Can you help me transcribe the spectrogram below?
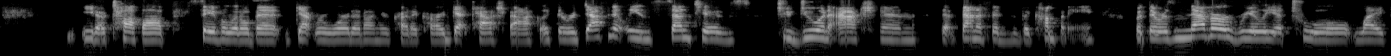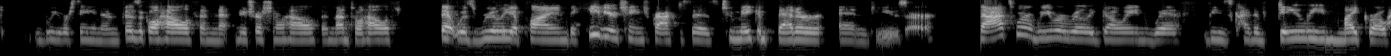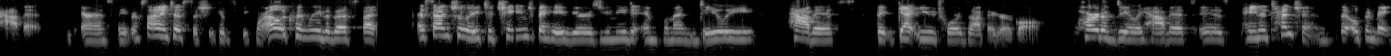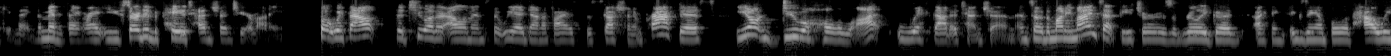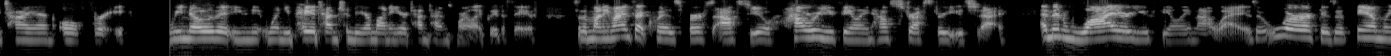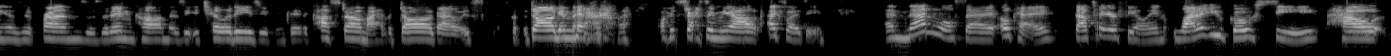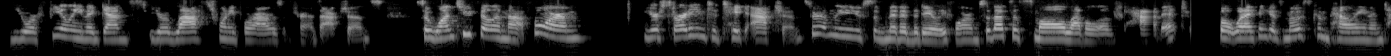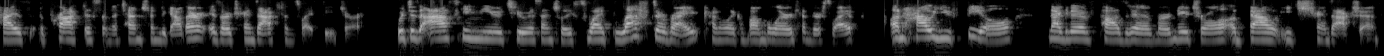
you know, top up, save a little bit, get rewarded on your credit card, get cash back. Like there were definitely incentives to do an action that benefited the company. But there was never really a tool like we were seeing in physical health and nutritional health and mental health that was really applying behavior change practices to make a better end user. That's where we were really going with these kind of daily micro habits. Erin's a behavioral scientist, so she can speak more eloquently to this, but essentially to change behaviors, you need to implement daily habits that get you towards that bigger goal. Part of daily habits is paying attention, the open banking thing, the mint thing, right? You started to pay attention to your money. But without the two other elements that we identify as discussion and practice, you don't do a whole lot with that attention. And so the money mindset feature is a really good, I think, example of how we tie in all three. We know that you need when you pay attention to your money, you're 10 times more likely to save. So the money mindset quiz first asks you, how are you feeling? How stressed are you today? And then why are you feeling that way? Is it work? Is it family? Is it friends? Is it income? Is it utilities? You can create a custom. I have a dog. I always put the dog in there. always stressing me out. XYZ. And then we'll say, okay, that's how you're feeling. Why don't you go see how you're feeling against your last 24 hours of transactions? So once you fill in that form, you're starting to take action. Certainly, you submitted the daily form. So that's a small level of habit. But what I think is most compelling and ties the practice and attention together is our transaction swipe feature, which is asking you to essentially swipe left or right, kind of like a Bumble or a Tinder swipe, on how you feel negative, positive, or neutral about each transaction.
